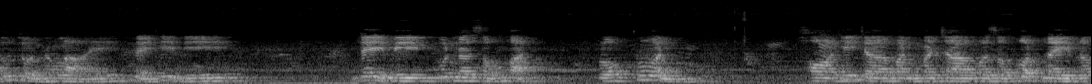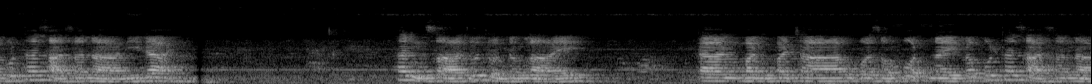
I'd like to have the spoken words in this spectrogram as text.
ธุชนทั้งหลายในที่นี้ ได้มีคุณสมบัติครบถ้วน พอที่จะบรรพชาอุปสมบทในพระพุทธศาสนานี้ได้ ท่านสาธุชนทั้งหลาย การบรรพชาอุปสมบทในพระพุทธศาสนา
